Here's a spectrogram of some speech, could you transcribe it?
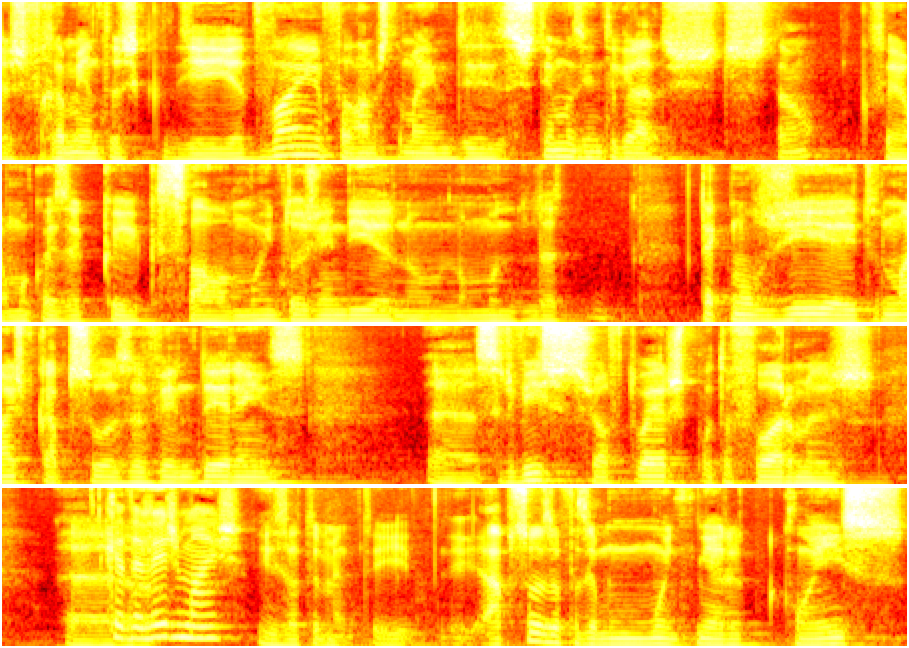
as ferramentas que de aí advêm, falámos também de sistemas integrados de gestão, que é uma coisa que, que se fala muito hoje em dia no, no, mundo da tecnologia e tudo mais, porque há pessoas a venderem-se uh, serviços, softwares, plataformas. Uh, Cada vez mais. Exatamente. E, e, há pessoas a fazer muito dinheiro com isso,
